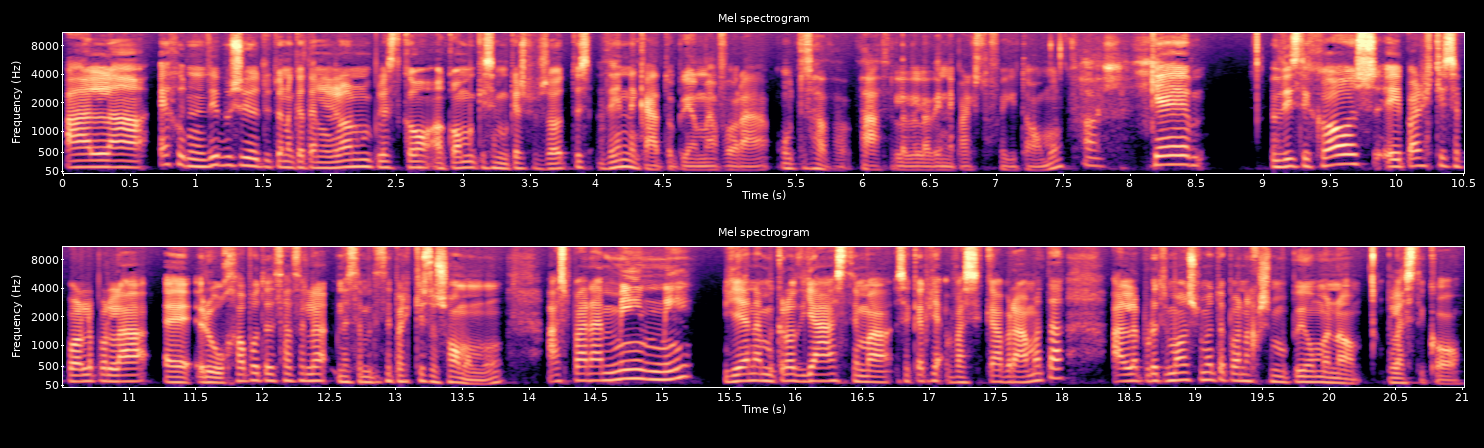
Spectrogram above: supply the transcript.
Αλλά έχω την εντύπωση ότι το να καταναλώνουμε πλαστικό ακόμα και σε μικρές ποσότητες δεν είναι κάτι το οποίο με αφορά. Ούτε θα, θα, θα ήθελα δηλαδή να υπάρχει στο φαγητό μου. Όχι. Και δυστυχώς υπάρχει και σε πολλά πολλά ε, ρούχα, οπότε θα ήθελα να σταματήσει να υπάρχει και στο σώμα μου. Α παραμείνει για ένα μικρό διάστημα σε κάποια βασικά πράγματα, αλλά προτιμώ ας πούμε, το επαναχρησιμοποιούμενο πλαστικό.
